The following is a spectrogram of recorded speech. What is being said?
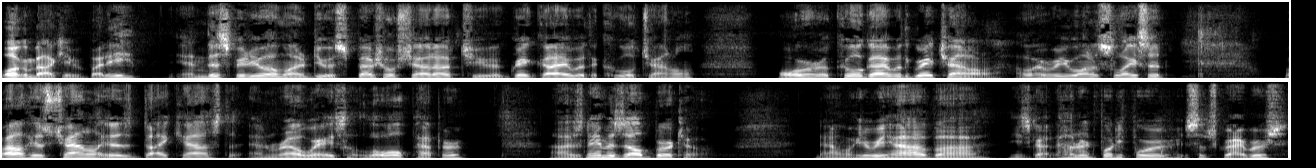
Welcome back everybody. In this video I want to do a special shout out to a great guy with a cool channel or a cool guy with a great channel, however you want to slice it. Well, his channel is Diecast and Railways Lowell Pepper. Uh, his name is Alberto. Now here we have, uh, he's got 144 subscribers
